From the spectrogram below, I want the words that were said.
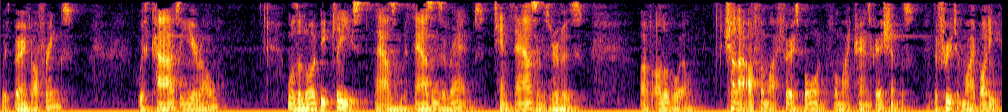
with burnt offerings, with calves a year old? Will the Lord be pleased with thousands of rams, ten thousands rivers of olive oil? Shall I offer my firstborn for my transgressions, the fruit of my body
